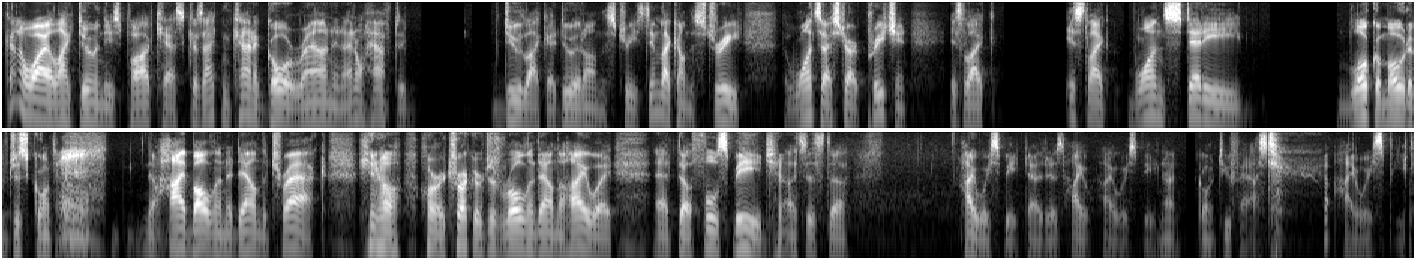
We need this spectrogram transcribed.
Kind of why I like doing these podcasts because I can kind of go around and I don't have to do like I do it on the street. Seems like on the street, once I start preaching, it's like it's like one steady locomotive just going you know, highballing it down the track, you know, or a trucker just rolling down the highway at uh, full speed. You know, it's just uh, highway speed. That is high, highway speed, not going too fast. highway speed.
